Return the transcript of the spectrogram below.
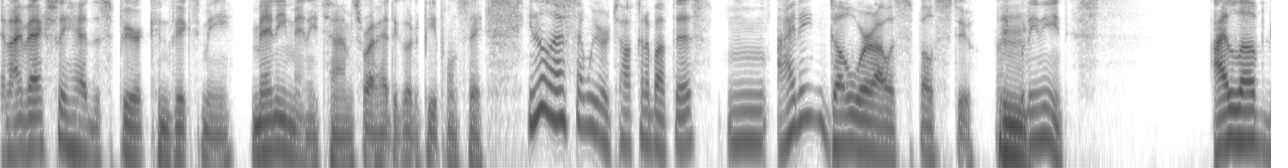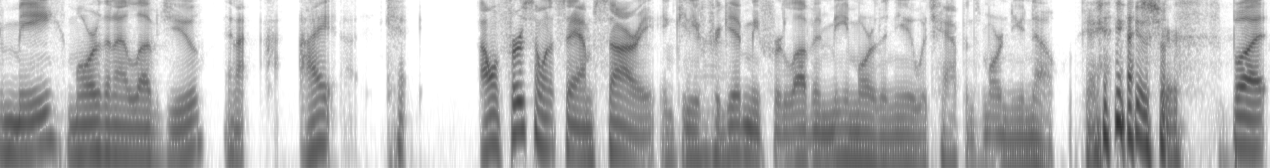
And I've actually had the Spirit convict me many, many times where I've had to go to people and say, you know, last time we were talking about this, mm, I didn't go where I was supposed to. Like, Hmm. what do you mean? I loved me more than I loved you. And I, I, I, I want, first I want to say I'm sorry. And can you Yeah. forgive me for loving me more than you, which happens more than you know? Okay. sure. But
